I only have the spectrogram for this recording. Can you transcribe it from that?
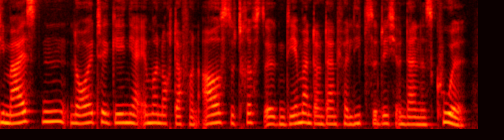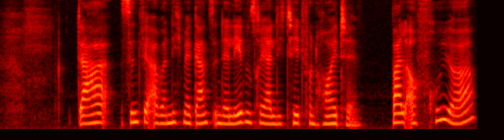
die meisten Leute gehen ja immer noch davon aus, du triffst irgendjemand und dann verliebst du dich und dann ist cool. Da sind wir aber nicht mehr ganz in der Lebensrealität von heute, weil auch früher,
